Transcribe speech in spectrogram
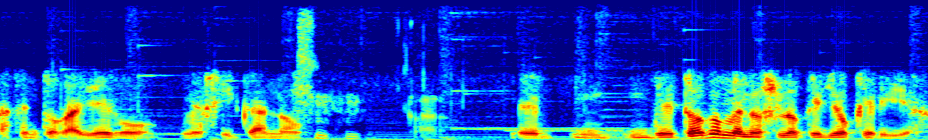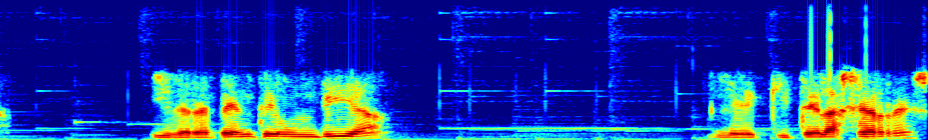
acento gallego, mexicano, Eh, de todo menos lo que yo quería. Y de repente un día le quité las R's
